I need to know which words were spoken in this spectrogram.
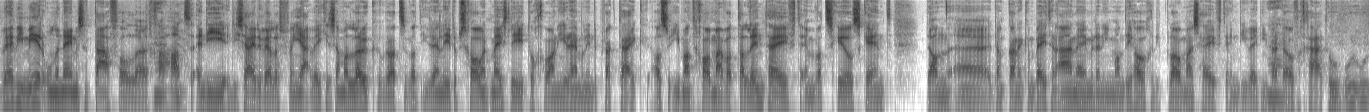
we hebben hier meer ondernemers aan tafel eh, gehad. En die, die zeiden wel eens van, ja, weet je, het is allemaal leuk wat, wat iedereen leert op school. Maar het meest leer je toch gewoon hier helemaal in de praktijk. Als iemand gewoon maar wat talent heeft en wat skills kent, dan, eh, dan kan ik hem beter aannemen dan iemand die hoge diploma's heeft en die weet niet waar het over gaat. Hoe, hoe, hoe,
